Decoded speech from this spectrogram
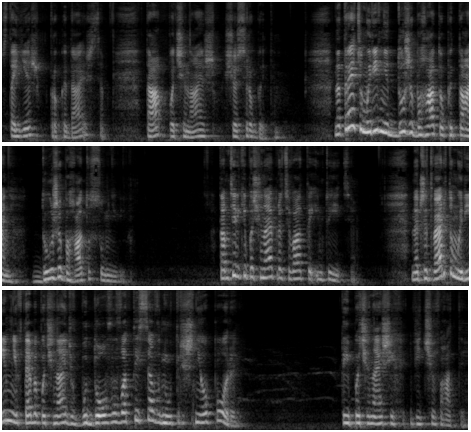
встаєш, прокидаєшся та починаєш щось робити. На третьому рівні дуже багато питань, дуже багато сумнівів. Там тільки починає працювати інтуїція. На четвертому рівні в тебе починають вбудовуватися внутрішні опори. Ти починаєш їх відчувати.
